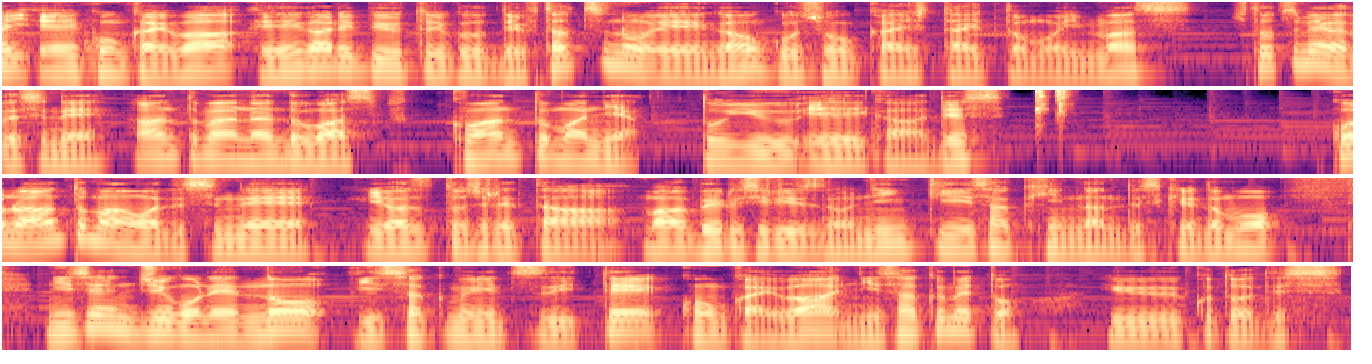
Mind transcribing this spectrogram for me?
はい、えー、今回は映画レビューということで2つの映画をご紹介したいと思います。1つ目がですね、アントマンワスプ・クワントマニアという映画です。このアントマンはですね、言わずと知れたマーベルシリーズの人気作品なんですけれども、2015年の1作目に続いて今回は2作目ということです。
